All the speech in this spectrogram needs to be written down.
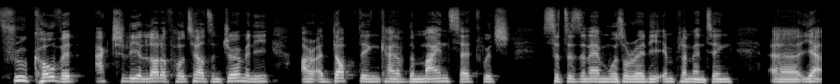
through COVID, actually a lot of hotels in Germany are adopting kind of the mindset which Citizen M was already implementing, uh, yeah,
